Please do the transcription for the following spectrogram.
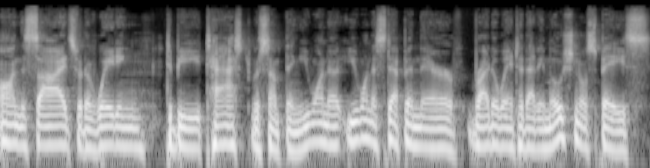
on the side sort of waiting to be tasked with something you want to you want to step in there right away into that emotional space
